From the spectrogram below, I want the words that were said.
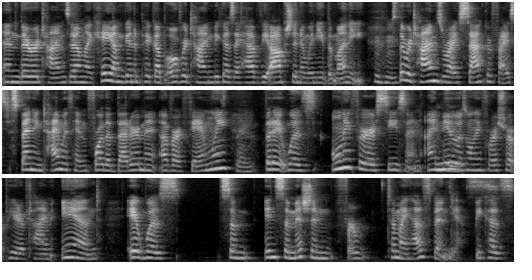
And there were times that I'm like, hey, I'm going to pick up overtime because I have the option and we need the money. Mm-hmm. So there were times where I sacrificed spending time with him for the betterment of our family. Right. But it was only for a season. I knew it was only for a short period of time. And it was some in submission for to my husband. Yes. Because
